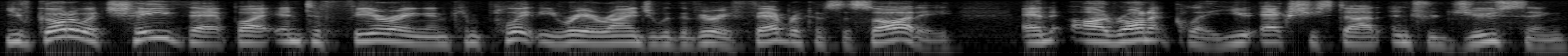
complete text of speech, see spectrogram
you've got to achieve that by interfering and completely rearranging with the very fabric of society. And ironically, you actually start introducing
